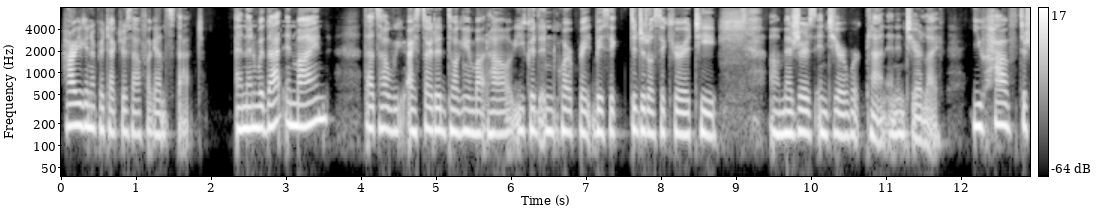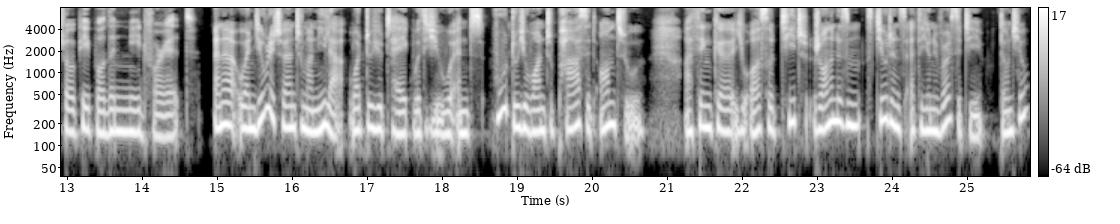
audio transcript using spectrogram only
How are you going to protect yourself against that? And then with that in mind, that's how we, I started talking about how you could incorporate basic digital security uh, measures into your work plan and into your life. You have to show people the need for it. Anna, when you return to Manila, what do you take with you and who do you want to pass it on to? I think uh, you also teach journalism students at the university, don't you?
